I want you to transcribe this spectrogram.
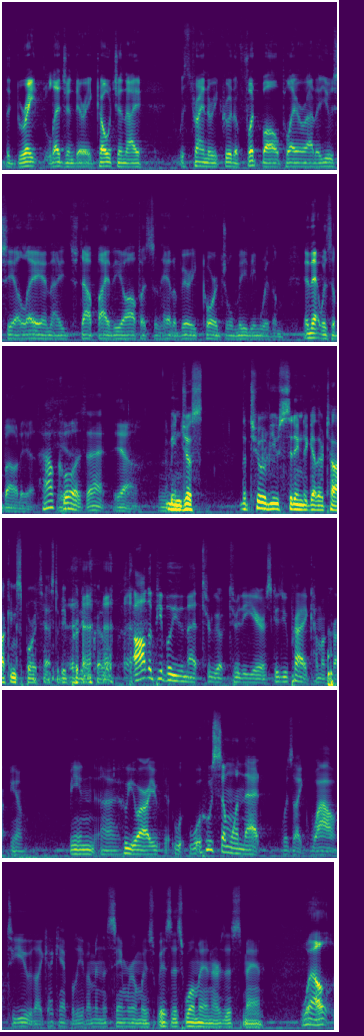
the great legendary coach, and I – was trying to recruit a football player out of UCLA, and I stopped by the office and had a very cordial meeting with him, and that was about it. How cool yeah. is that? Yeah. Mm-hmm. I mean, just the two of you sitting together talking sports has to be pretty incredible. All the people you've met through through the years, because you probably come across, you know, being uh, who you are. You, who's someone that was like, wow, to you? Like, I can't believe I'm in the same room as, as this woman or this man. Well,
